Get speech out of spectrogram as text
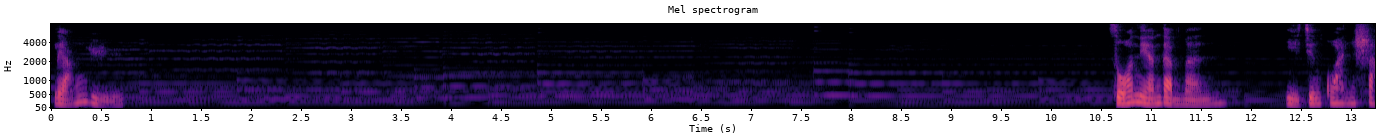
梁雨。昨年的门已经关上，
